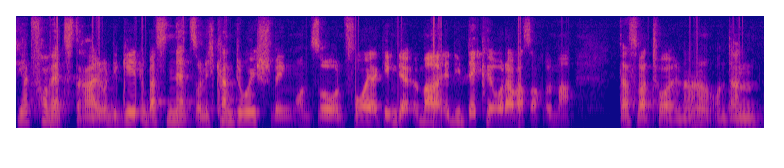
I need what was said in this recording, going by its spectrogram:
die hat Vorwärtsdrall und die geht übers Netz und ich kann durchschwingen und so. Und vorher ging der immer in die Decke oder was auch immer. Das war toll, ne? Und dann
